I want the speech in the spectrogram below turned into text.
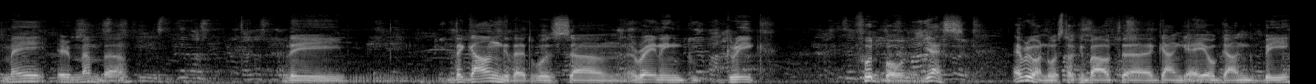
may remember the the gang that was um, reigning Greek football. Yes, everyone was talking about uh, gang A or gang B.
